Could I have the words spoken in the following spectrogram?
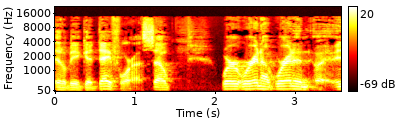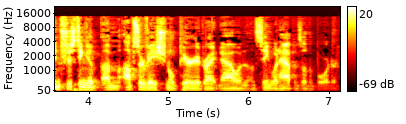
it'll be a good day for us. So we're we're in a we're in an interesting um, observational period right now and seeing what happens on the border.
